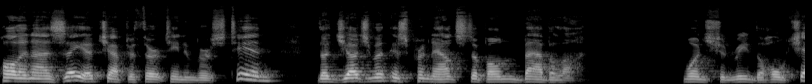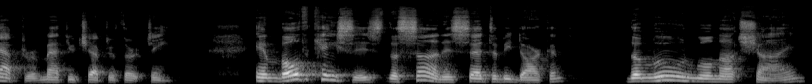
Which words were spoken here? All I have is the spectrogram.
while in Isaiah chapter 13 and verse 10, the judgment is pronounced upon Babylon. One should read the whole chapter of Matthew chapter 13. In both cases, the sun is said to be darkened the moon will not shine,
